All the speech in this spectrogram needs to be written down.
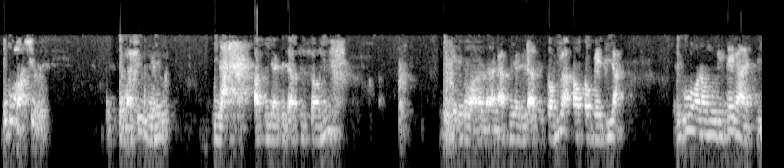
itu masuk, itu masuk ini. Ya, aku ya tidak. Jadi kalau ada aku ya tidak suami atau komedian. Iku ana muridé ngaji.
